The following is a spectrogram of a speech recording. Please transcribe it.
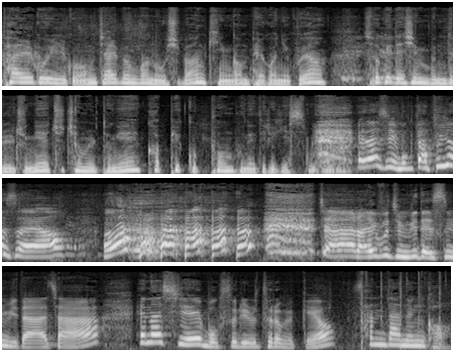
8910 짧은 건 50원 긴 건 100원이고요. 소개되신 분들 중에 추첨을 통해 커피 쿠폰 보내드리겠습니다. 혜나 씨 목 다 푸셨어요? 자 라이브 준비됐습니다. 자 혜나 씨의 목소리로 들어볼게요. 산다는 거.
